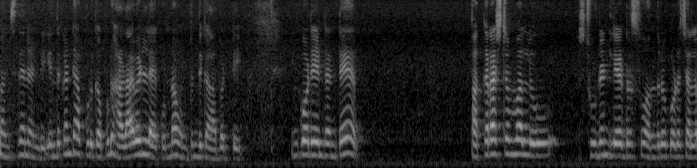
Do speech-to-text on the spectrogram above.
మంచిదేనండి. ఎందుకంటే అప్పటికప్పుడు హడావిడి లేకుండా ఉంటుంది కాబట్టి. ఇంకోటి ఏంటంటే పక్క రాష్ట్రం వాళ్ళు స్టూడెంట్ లీడర్స్ అందరూ కూడా చాలా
